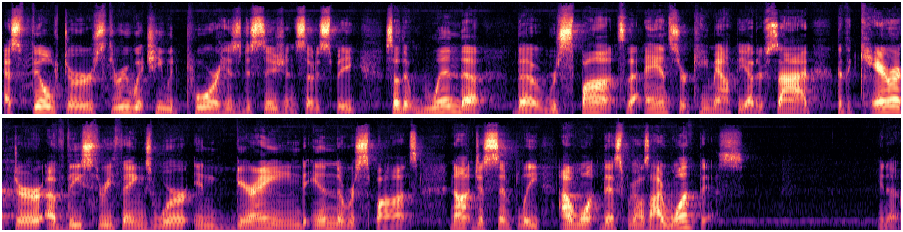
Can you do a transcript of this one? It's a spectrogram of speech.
as filters through which he would pour his decisions, so to speak, so that when the the response, the answer came out the other side, that the character of these three things were ingrained in the response, not just simply, I want this because I want this. You know,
